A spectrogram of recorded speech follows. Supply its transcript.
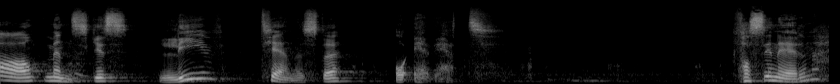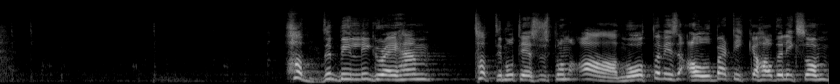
annet menneskes liv, tjeneste og evighet. Fascinerende. Hadde Billy Graham tatt imot Jesus på en annen måte hvis Albert ikke hadde liksom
